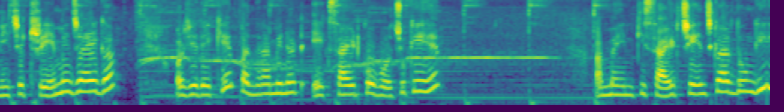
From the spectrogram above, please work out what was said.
नीचे ट्रे में जाएगा। और ये देखिए 15 मिनट एक साइड को हो चुके हैं। अब मैं इनकी साइड चेंज कर दूँगी।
